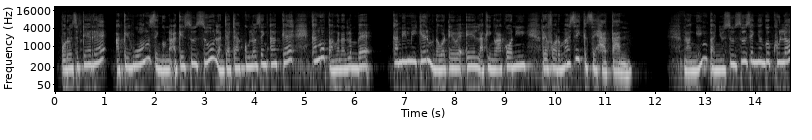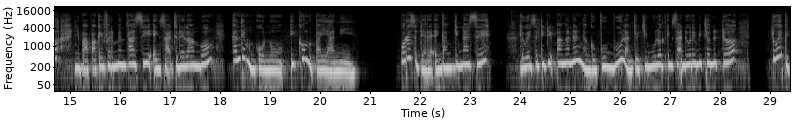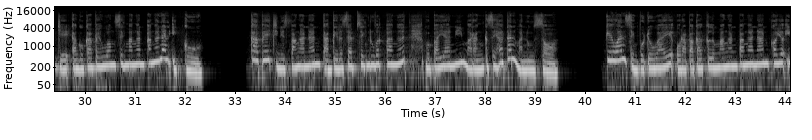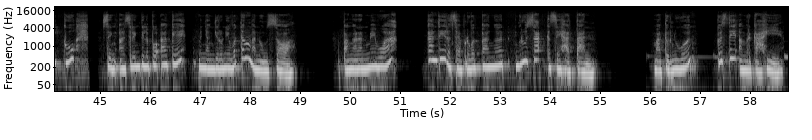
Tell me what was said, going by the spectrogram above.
Para sederek, akeh wong sing nggunakake susu lan cacah gula sing akeh kanggo panganan lembek. Kambi mikir menawa dheweke lagi nglakoni reformasi kesehatan. Nanging banyu susu sing nganggo gula nyebabake fermentasi ing sakjroning lambung kanthi mengkono iku mbebayani. Para sederek ingkang kinasih, luwih sedidik panganan nganggo bumbu lan cuci mulut ing sakndure meja nedha, luwih becik kanggo kabeh wong sing mangan panganan iku. Kabeh jenis panganan kanthi resep sing ruwet banget mbebayani marang kesehatan manungsa. Kewan sing padha wae ora bakal kelemangan panganan kaya iku sing asring dilebokake menyang jerone weteng manungsa. Panganan mewah kanthi resep ruwet banget ngrusak kesehatan. Matur nuwun, Gusti amberkahi.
